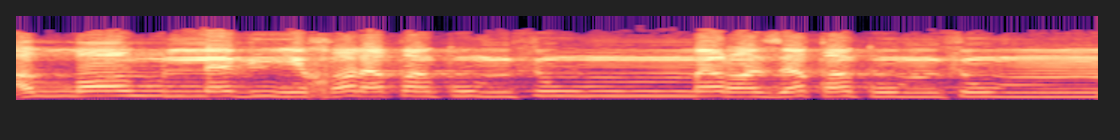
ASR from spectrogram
الله الذي خلقكم ثم رزقكم ثم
